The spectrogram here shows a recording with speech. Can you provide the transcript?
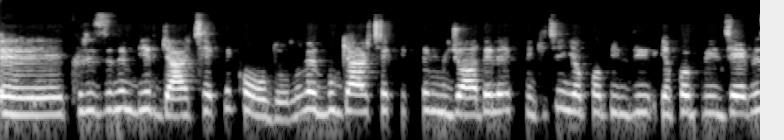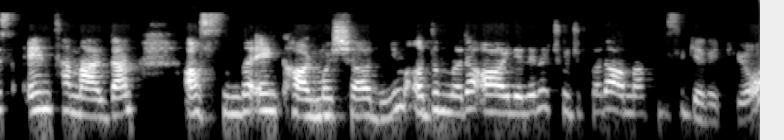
e, krizinin bir gerçeklik olduğunu ve bu gerçeklikle mücadele etmek için yapabildiği, yapabileceğimiz en temelden aslında en karmaşa diyeyim adımları ailelere, çocuklara anlatması gerekiyor.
